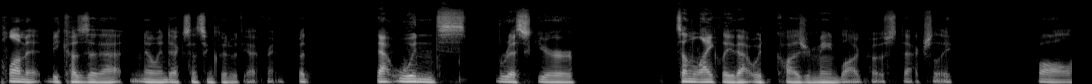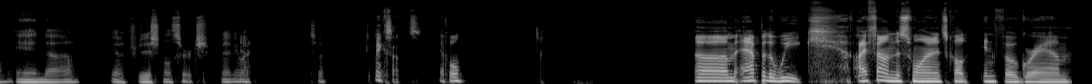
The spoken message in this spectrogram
plummet because of that no index that's included with the iframe. But that wouldn't risk your, it's unlikely that would cause your main blog post to actually fall in, uh, you know, traditional search anyway. So, makes sense Cool. Um, app of the week. I found this one. It's called Infogram,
